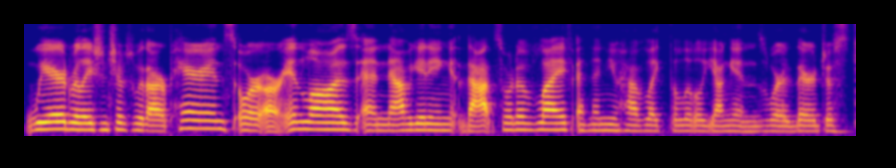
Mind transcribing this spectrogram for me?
weird relationships with our parents or our in laws and navigating that sort of life. And then you have like the little youngins where they're just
